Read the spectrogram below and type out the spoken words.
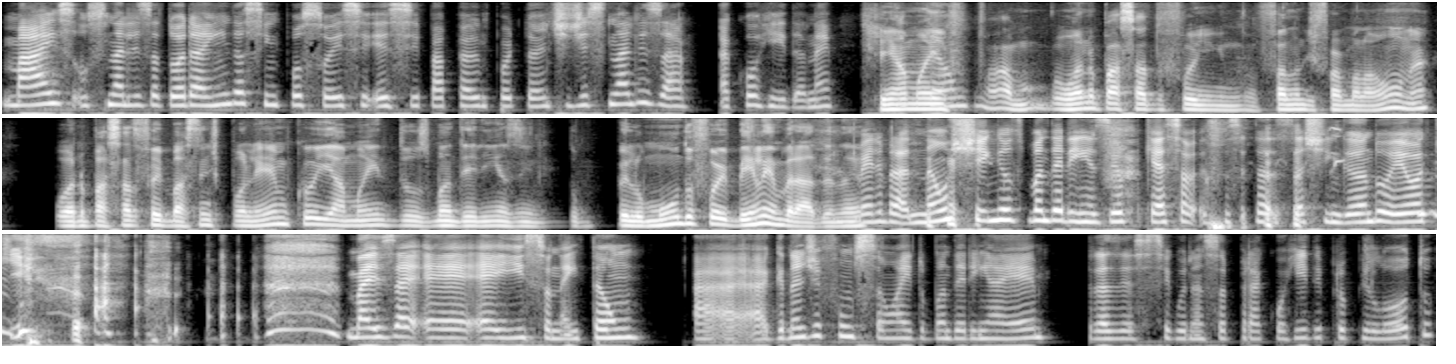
mas o sinalizador ainda assim possui esse, esse papel importante de sinalizar a corrida, né? Tem a. Então- ah, O ano passado foi. Falando de Fórmula 1, né? O ano passado foi bastante polêmico e a mãe dos bandeirinhas do- pelo mundo foi bem lembrada, né? Bem lembrado, não xingue os bandeirinhas, viu? Porque essa, você tá, tá xingando eu aqui. Mas é, é, é isso, né? Então, a, a grande função aí do bandeirinha é trazer essa segurança para a corrida e para o piloto.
